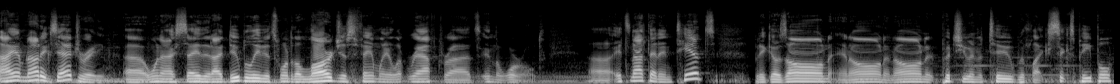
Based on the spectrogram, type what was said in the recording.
I am not exaggerating uh, when I say that I do believe it's one of the largest family raft rides in the world. Uh, it's not that intense, but it goes on and on and on. It puts you in a tube with like six people.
